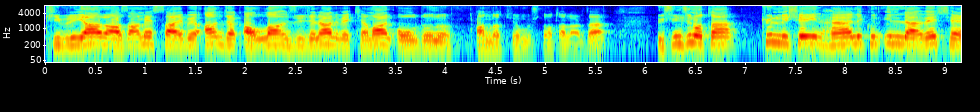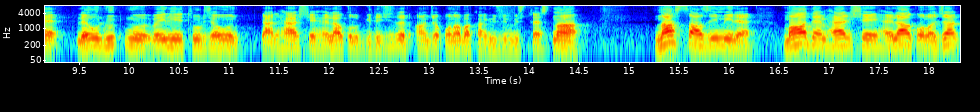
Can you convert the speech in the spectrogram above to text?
kibriya ve azamet sahibi ancak Allah Zülcelal ve Kemal olduğunu anlatıyormuş notalarda. Üçüncü nota Külli şeyin halikun illa veçhe lehul hükmü ve ilhi turcaun. Yani her şey helak olup gidicidir ancak ona bakan yüzü müstesna. Nas azimiyle madem her şey helak olacak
